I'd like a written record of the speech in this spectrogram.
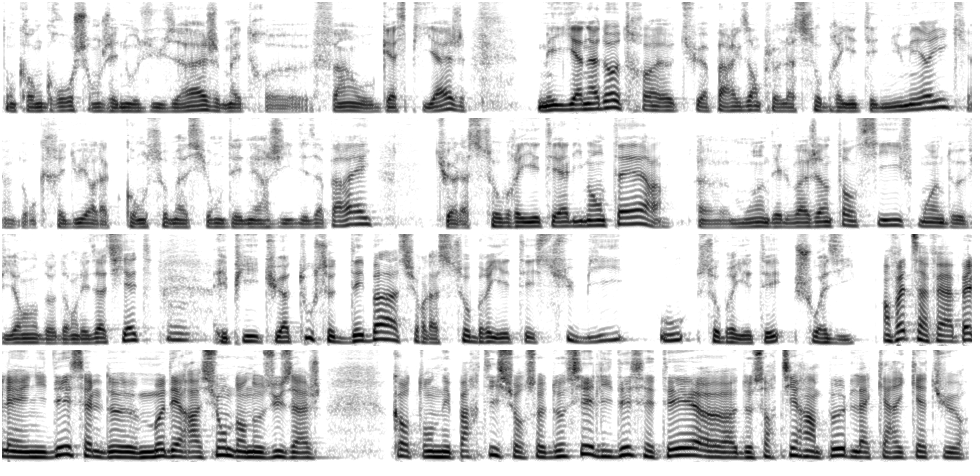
Donc en gros, changer nos usages, mettre euh, fin au gaspillage. Mais il y en a d'autres. Tu as par exemple la sobriété numérique, donc réduire la consommation d'énergie des appareils. Tu as la sobriété alimentaire, moins d'élevage intensif, moins de viande dans les assiettes. Mhm. Et puis tu as tout ce débat sur la sobriété subie ou sobriété choisie. En fait, ça fait appel à une idée, celle de modération dans nos usages. Quand on est parti sur ce dossier, l'idée c'était euh, de sortir un peu de la caricature.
